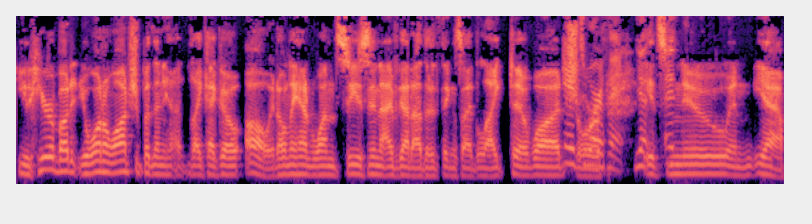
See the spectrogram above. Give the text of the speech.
you hear about it, you want to watch it, but then you, like I go, oh, it only had one season. I've got other things I'd like to watch, It's or worth it. Yeah, it's and- new, and yeah,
